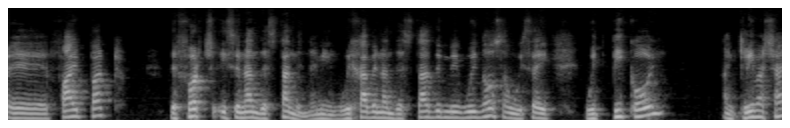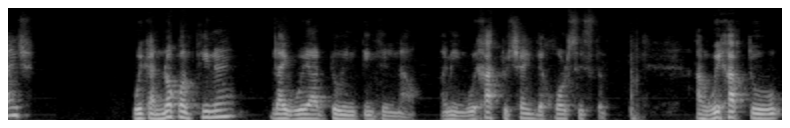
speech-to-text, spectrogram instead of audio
uh, five parts the first is an understanding. I mean, we have an understanding with us and we say with peak oil and climate change, we cannot continue like we are doing until now. I mean, we have to change the whole system and we have to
